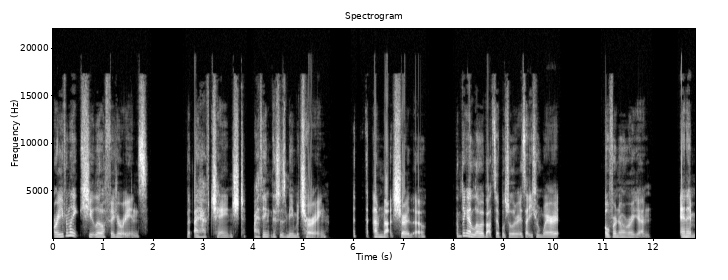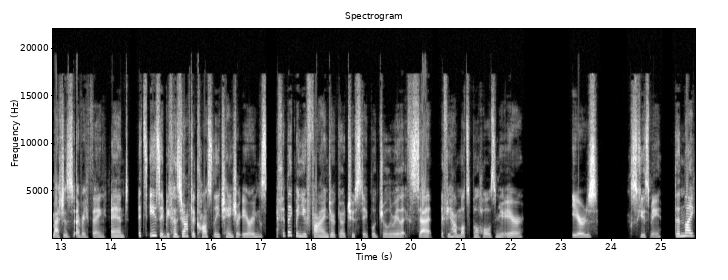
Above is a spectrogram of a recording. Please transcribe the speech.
or even like cute little figurines. But I have changed. I think this is me maturing. I'm not sure though. Something I love about staple jewelry is that you can wear it over and over again and it matches everything. And it's easy because you don't have to constantly change your earrings. I feel like when you find your go to staple jewelry like set, if you have multiple holes in your ear, ears, excuse me, then like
